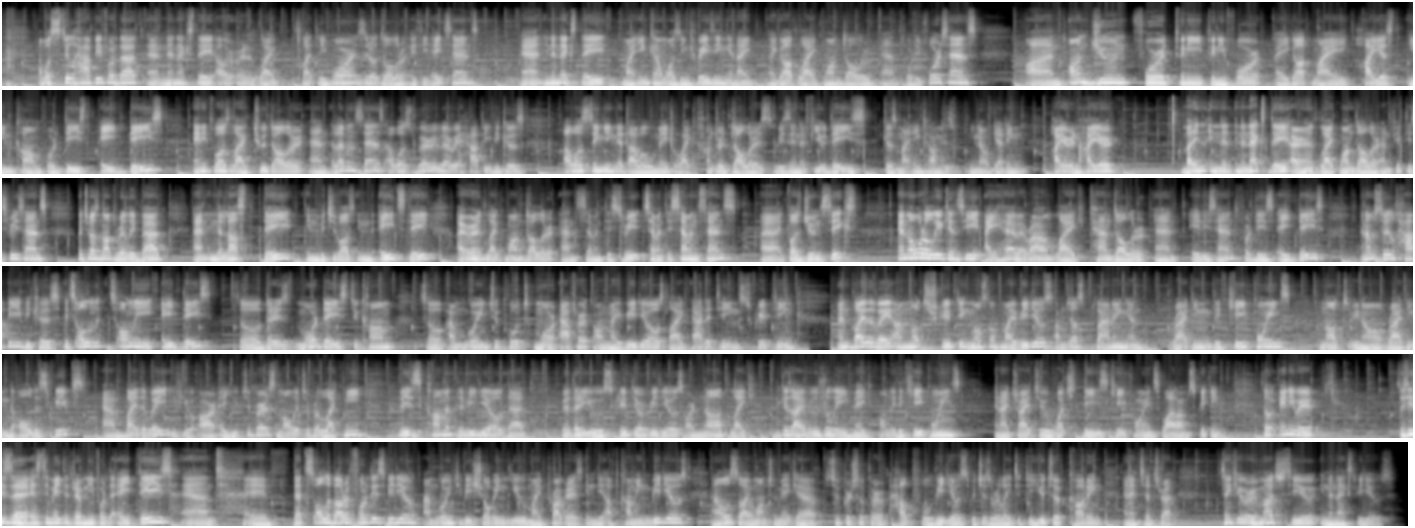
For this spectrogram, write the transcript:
I was still happy for that. And the next day, I earned like slightly more, $0.88. And in the next day, my income was increasing and I, I got like $1.44 and on June 4, 2024, I got my highest income for these eight days and it was like $2.11. I was very, very happy because I was thinking that I will make like $100 within a few days because my income is, you know, getting higher and higher. But in, in, the, in the next day, I earned like $1.53, which was not really bad and in the last day in which it was in the eighth day i earned like one dollar and 73 77 cents. Uh, it was june 6th and overall you can see i have around like ten dollar and 80 cent for these eight days. And i'm still happy because it's only it's only eight days. So there is more days to come. So i'm going to put more effort on my videos like editing scripting and by the way, I'm not scripting most of my videos. I'm just planning and writing the key points, not, you know, writing the, all the scripts. And by the way, if you are a YouTuber, small YouTuber like me, please comment the video that whether you script your videos or not, like, because I usually make only the key points and I try to watch these key points while I'm speaking. So anyway, so this is the estimated revenue for the eight days and uh, that's all about it for this video. I'm going to be showing you my progress in the upcoming videos and also I want to make a super super helpful videos which is related to YouTube, coding and etc. Thank you very much. See you in the next videos.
